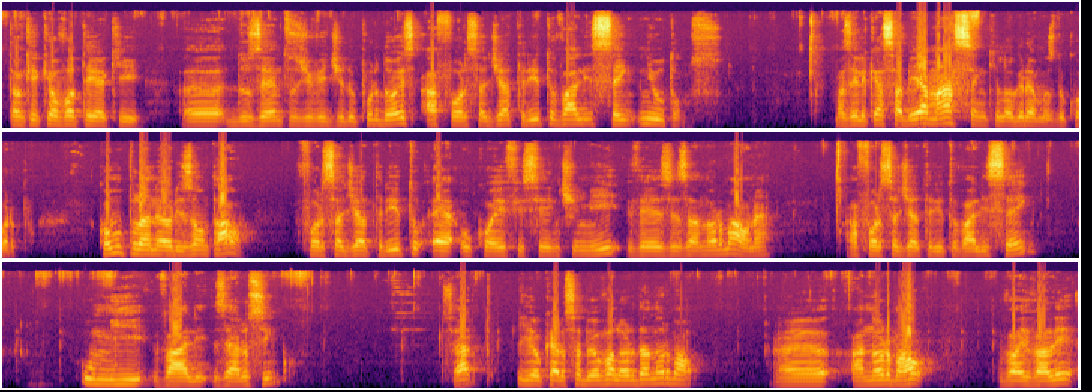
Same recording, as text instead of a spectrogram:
Então, o que, que eu vou ter aqui? uh, ah, 200 dividido por 2, a força de atrito vale 100 newtons. Mas ele quer saber a massa em quilogramas do corpo. Como o plano é horizontal, força de atrito é o coeficiente μ vezes a normal, né? A força de atrito vale 100, o μ vale 0,5, certo? E eu quero saber o valor da normal. Uh, a normal vai valer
